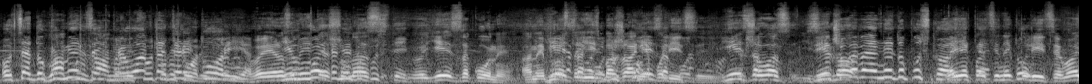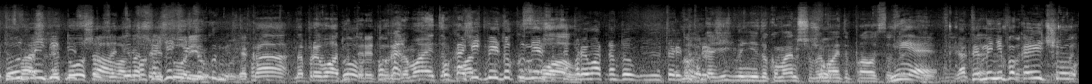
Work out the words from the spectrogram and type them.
оце документ, це приватна територія. Ви розумієте, що не в нас допустити. є закони, а не Є просто є закон, бажання є закон, поліції. Є Якщо закон. вас Якщо ви згідно, мене не я допускаєте, як працівник то- поліції, маєте то знати, що для того, щоб зайти на Покажіть мені територію, документ. яка на приватну територію, пока- маєте Покажіть мені документ, що це приватна до- Ну територія. покажіть мені документ, що ви маєте право все Ні, зайти. як ви мені покажіть, що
